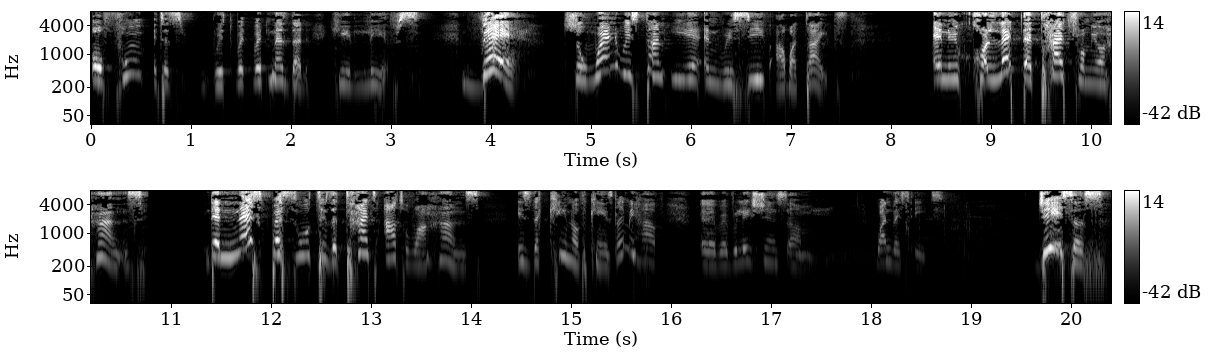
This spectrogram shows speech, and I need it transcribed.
of whom it is witness that he lives. There. So when we stand here and receive our tithes, and you collect the tithes from your hands, the next person who takes the tithes out of our hands is the King of Kings. Let me have uh, Revelations um, 1 verse 8. Jesus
